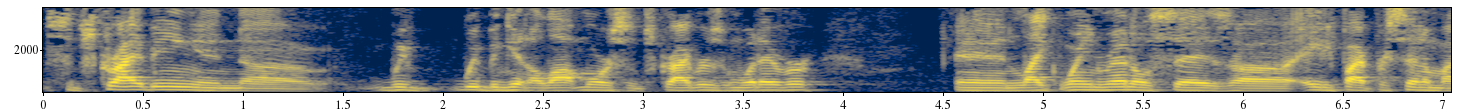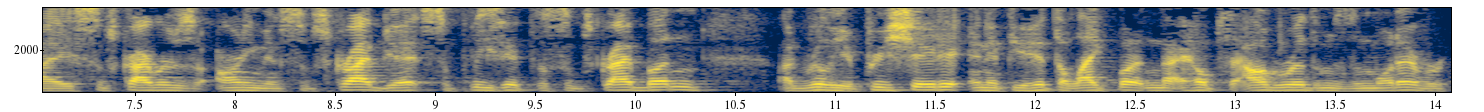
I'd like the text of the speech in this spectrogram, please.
subscribing and uh, we've, we've been getting a lot more subscribers and whatever. And like Wayne Reynolds says, 85% uh, of my subscribers aren't even subscribed yet. So please hit the subscribe button. I'd really appreciate it. And if you hit the like button, that helps algorithms and whatever.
